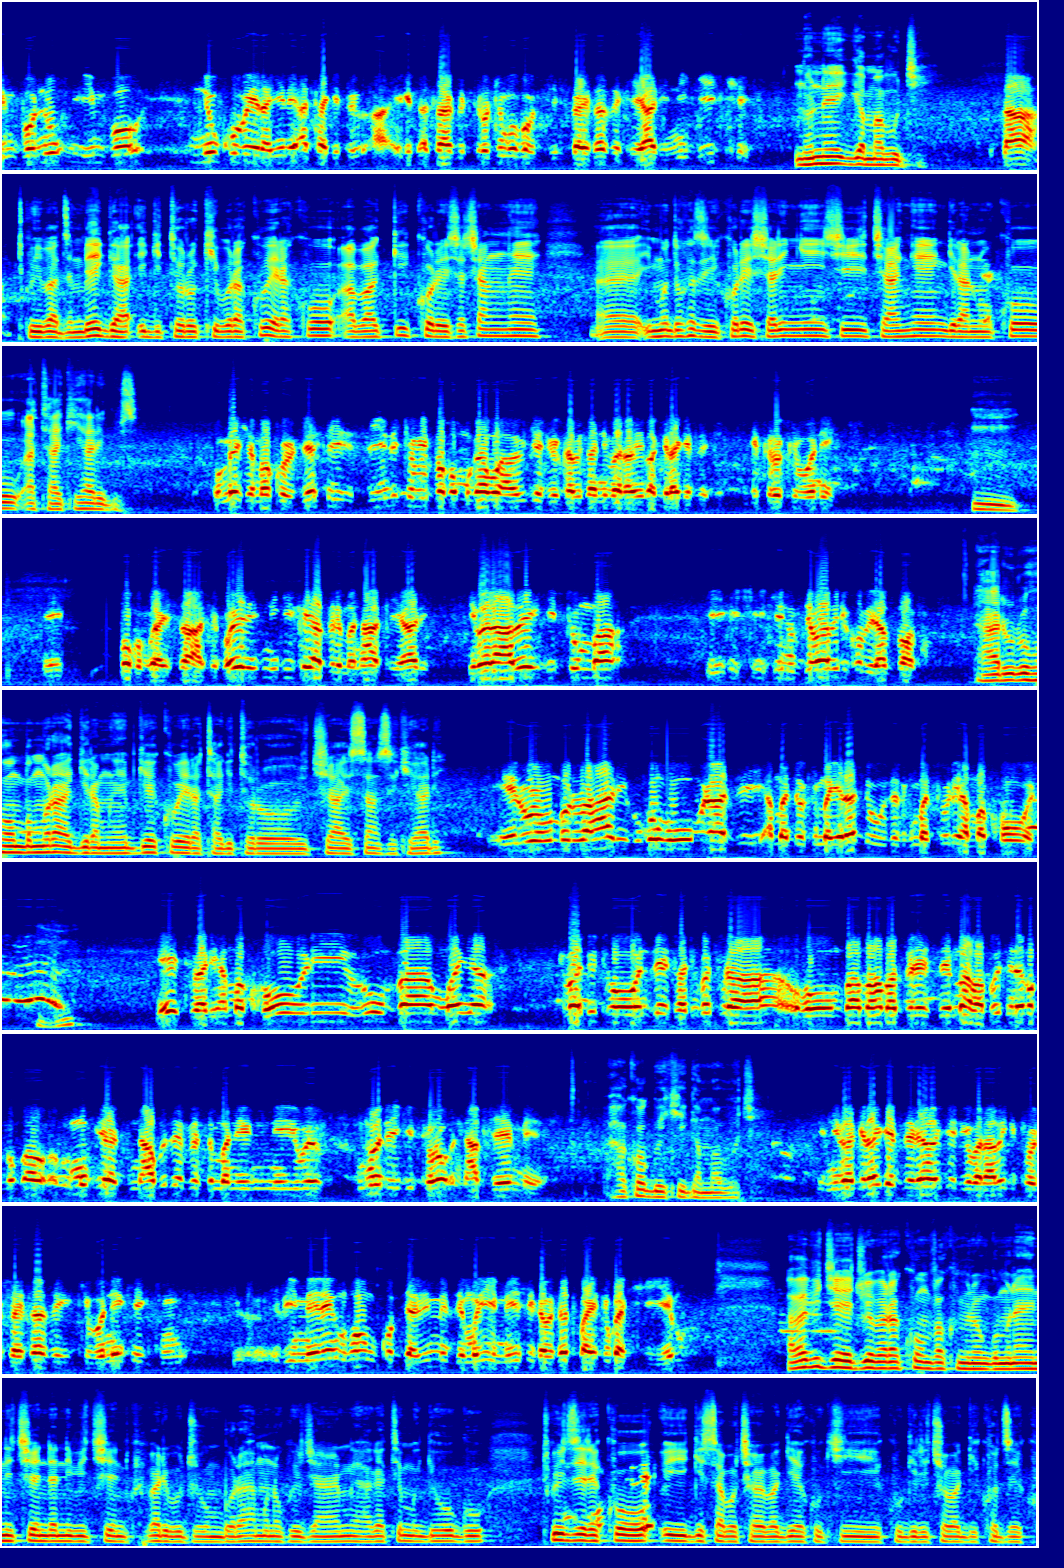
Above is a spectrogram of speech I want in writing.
imvo imvo nukubera nyene atagito atagitiro cyo ngo cyisase kihari ni gice none gamabuci twibaze mbega igitoro kibura kubera ko abagikoresha canke imodoka zikoresha ari nyinshi canke ngira nuko atakihari gusa umeshe amakuru je sindi cyo bipfa ko mugabo abijejwe kabisa niba narabe igituro kiboneye mm bwa isake kwa ni gike ya vraiment nta kihari nibarabe igituma ikintu byo babiriko biravako hari uruhombo muragira mwebwe kubera tagitoro cha essence kihari uruhombo eh, rurahari kuko ngubu murazi amadokima yaraduze twuma turiha amakori mhm. eh, turariha amakori urumva umwanya tuba dutonze tuba turiko turahomba mama turesema abavuzi n'abamubwira ati nabuze vesema niwe ntondeye igitoro ntavyemera hakorwa ikiga amabuye nibagerageze rero abajejwe barabe igitoro ca kiboneke bimere nk'uko byari bimeze muri iyi minsi kabisa twari tugaciyemo ababijejwe barakumva ku mirongo umunani n'icyenda n'ibicendwe bari bujumbura hamwe no kwijana rimwe hagati mu gihugu twizere ko igisabo cyawe bagiye kugira icyo ko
